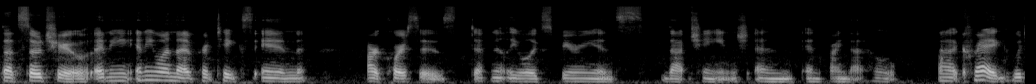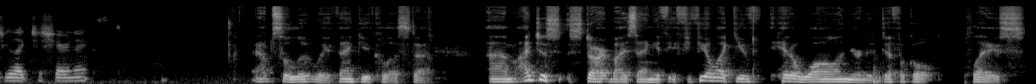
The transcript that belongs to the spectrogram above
That's so true. Any anyone that partakes in our courses definitely will experience that change and and find that hope. Uh, Craig, would you like to share next? Absolutely. Thank you, Callista. Um, I just start by saying if, if you feel like you've hit a wall and you're in a difficult place,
